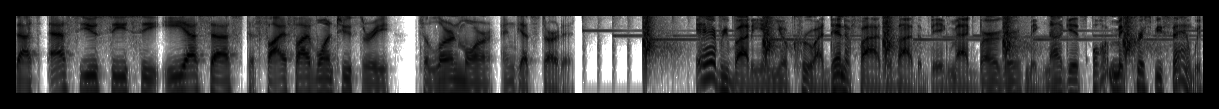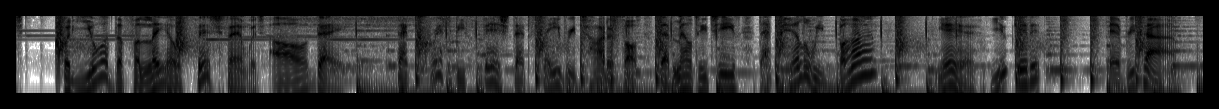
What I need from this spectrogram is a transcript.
that's S U C C E S S, to 55123 to learn more and get started. Everybody in your crew identifies as either Big Mac Burger, McNuggets, or McCrispy Sandwich, but you're the filet fish Sandwich all day. That crispy fish, that savory tartar sauce, that melty cheese, that pillowy bun. Yeah, you get it every time.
